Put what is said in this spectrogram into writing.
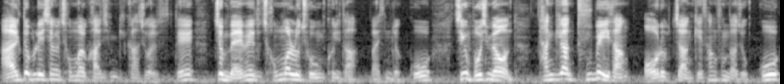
RW 시장을 정말 관심 있게 가져갔을 때 좀 매매도 정말로 좋은 코인이다 말씀드렸고 지금 보시면 단기간 두 배 이상 어렵지 않게 상승 나줬고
